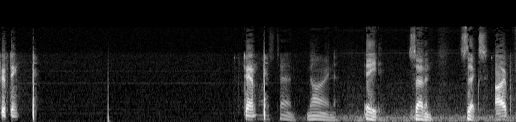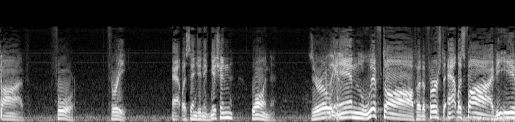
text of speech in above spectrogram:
Fifteen. Ten. Minus 10, 9, 8, 7, 6, Five. 5, 4, 3. Atlas engine ignition, 1, 0, and liftoff of the first Atlas V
